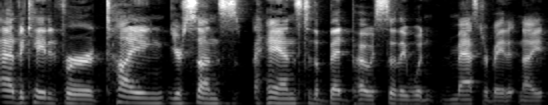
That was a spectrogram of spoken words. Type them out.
advocated for tying your son's hands to the bedpost so they wouldn't masturbate at night.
